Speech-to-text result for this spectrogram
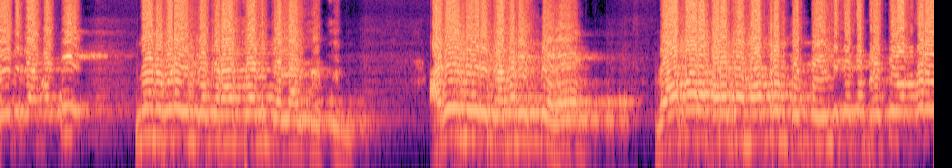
లేదు కాబట్టి నేను కూడా ఇంకొక రాష్ట్రానికి వెళ్ళాల్సి వచ్చింది. అదే మీరు గమనిస్తే వ్యాపార పరంగా మాత్రం చెప్తా ఎందుకంటే ప్రతి ఒక్కరూ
